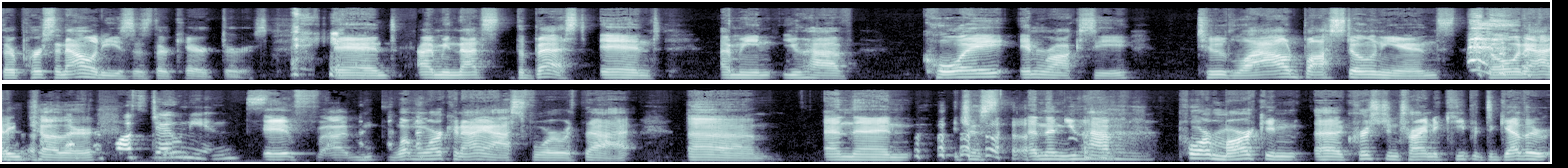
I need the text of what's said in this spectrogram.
their personalities is their characters. and I mean, that's the best. And I mean, you have Coy and Roxy, two loud Bostonians going at each other Bostonians. if uh, what more can I ask for with that? Um, and then just and then you have poor Mark and uh, Kristian trying to keep it together,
